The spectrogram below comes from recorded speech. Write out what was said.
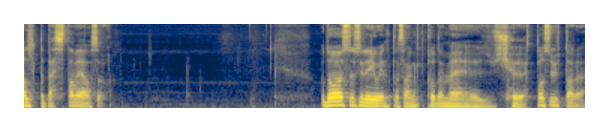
alt det beste ved oss. Og da syns jeg det er jo interessant hvordan vi kjøper oss ut av det.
